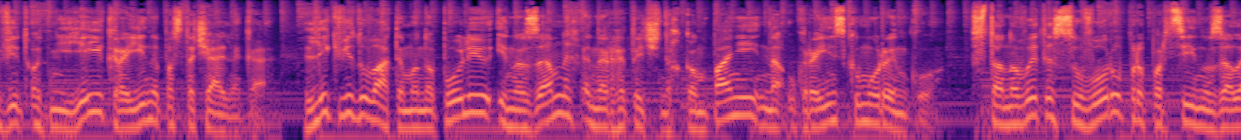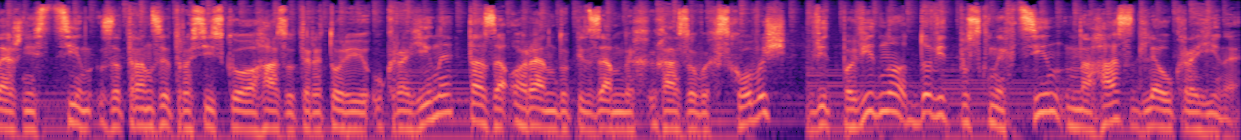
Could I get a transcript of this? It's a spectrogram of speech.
від однієї країни-постачальника, ліквідувати монополію іноземних енергетичних компаній на українському ринку, встановити сувору пропорційну залежність цін за транзит російського газу територією України та за оренду підземних газових сховищ відповідно до відпускних цін на газ для України.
